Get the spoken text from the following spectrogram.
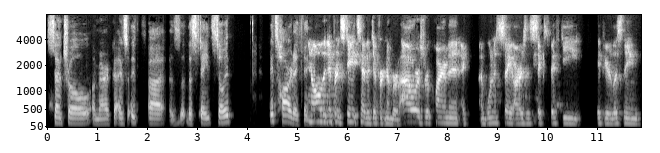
central america and so it, uh, the states. So it it's hard i think. And all the different states have a different number of hours requirement. I, I want to say ours is 650 if you're listening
